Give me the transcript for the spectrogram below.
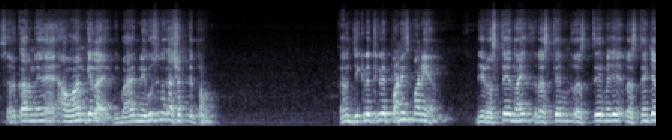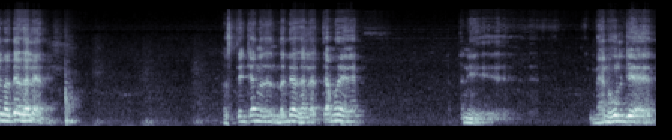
सरकारने आवाहन केलं आहे की बाहेर निघूच नका शक्यतो. कारण जिकडे तिकडे पाणीच पाणी आहे. म्हणजे रस्ते नाहीत रस्ते रस्ते म्हणजे रस्त्यांच्या नद्या झाल्या आहेत रस्त्यांच्या नद- नद्या झाल्या त्यामुळे आणि मॅनहोल जे आहेत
